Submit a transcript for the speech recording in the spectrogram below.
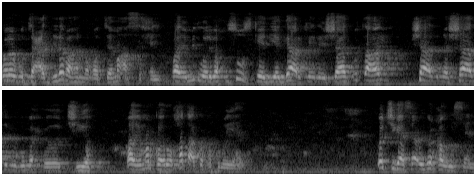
walow mutacadidaba ha noqotee ma asixin waayo mid waliba khusuuskeeda iyo gaarkeeday shaad u tahay shaadna shaad laguma xoojiyo. Waayo marka hore uu khata ku xukuman yahay. Wejigaasaa ugu qawisan.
